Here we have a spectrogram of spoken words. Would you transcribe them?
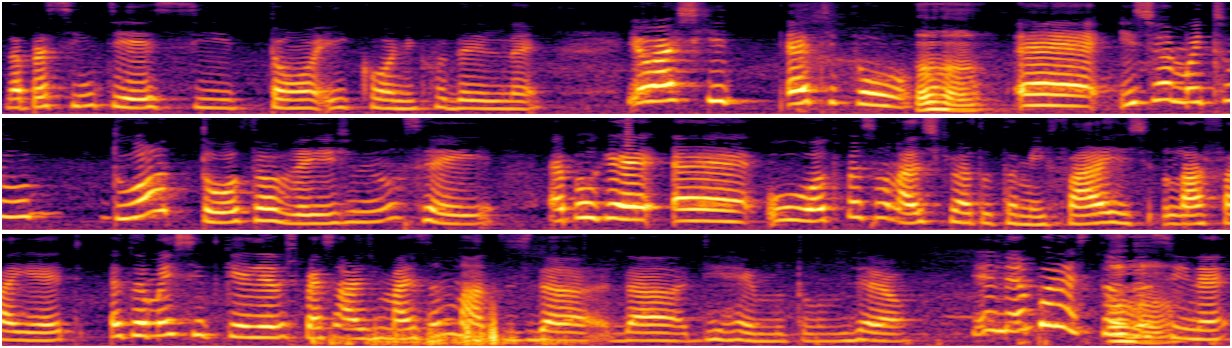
dá pra sentir esse tom icônico dele, né? Eu acho que é tipo. Aham. É, isso é muito do ator, talvez, não sei. É porque é, o outro personagem que o ator também faz, Lafayette, eu também sinto que ele é um dos personagens mais amados da, da, de Hamilton, no geral. E ele nem aparece tanto Aham. assim, né?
